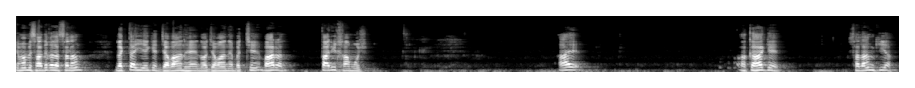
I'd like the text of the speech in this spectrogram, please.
इमाम सादिक सलाम, लगता ही है कि जवान है, नौजवान है, बच्चे हैं। बहरहाल, तारीख खामोश आए और कहा कि, सलाम किया।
